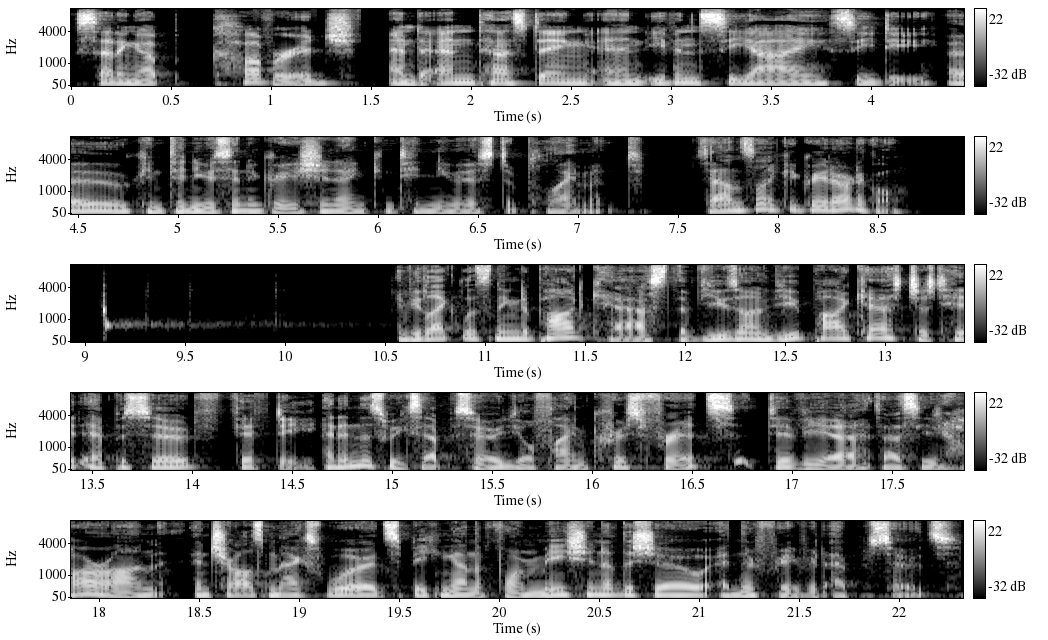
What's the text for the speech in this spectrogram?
setting up coverage, end to end testing, and even CI CD. Oh, continuous integration and continuous deployment. Sounds like a great article. If you like listening to podcasts, the Views on Vue podcast just hit episode 50. And in this week's episode, you'll find Chris Fritz, Divya Sasidharan, and Charles Max Wood speaking on the formation of the show and their favorite episodes.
